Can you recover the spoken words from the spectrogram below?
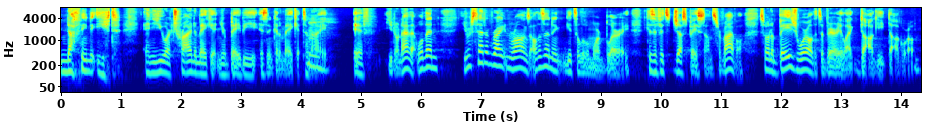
nothing to eat and you are trying to make it, and your baby isn't going to make it tonight hmm. If you don't have that. Well, then your set of right and wrongs all of a sudden it gets a little more blurry because if it's just based on survival. So in a beige world, it's a very like dog eat dog world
